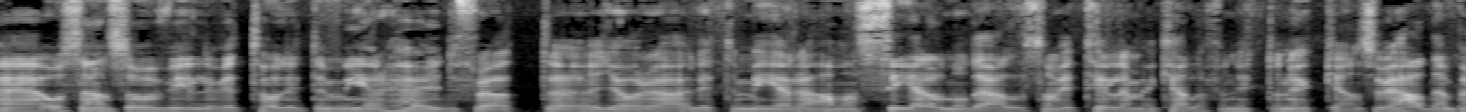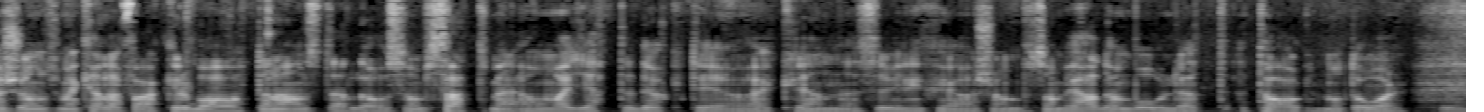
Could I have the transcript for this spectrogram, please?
Eh, och sen så ville vi ta lite mer höjd för att eh, göra lite mer avancerad modell som vi till och med kallar för nyttonyckeln. Så vi hade en person som jag kallar för akrobaten anställda och som satt med. Hon var jätteduktig, verkligen civilingenjör som, som vi hade ombord ett, ett tag, något år. Mm.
